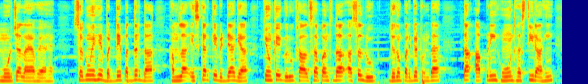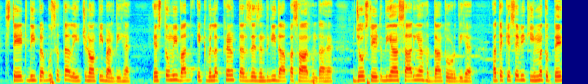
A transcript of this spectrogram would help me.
ਮੋਰਚਾ ਲਾਇਆ ਹੋਇਆ ਹੈ। ਸਗੋਂ ਇਹ ਵੱਡੇ ਪੱਧਰ ਦਾ ਹਮਲਾ ਇਸ ਕਰਕੇ ਵਿੱਢਿਆ ਗਿਆ ਕਿਉਂਕਿ ਗੁਰੂ ਖਾਲਸਾ ਪੰਥ ਦਾ ਅਸਲ ਰੂਪ ਜਦੋਂ ਪ੍ਰਗਟ ਹੁੰਦਾ ਹੈ, ਤਾਂ ਆਪਣੀ ਹੋਂਦ ਹਸਤੀ ਰਾਹੀਂ ਸਟੇਟ ਦੀ ਪ੍ਰਭੂ ਸੱਤਾ ਲਈ ਚੁਣੌਤੀ ਬਣਦੀ ਹੈ। ਇਸ ਤੋਂ ਵੀ ਵੱਧ ਇੱਕ ਵਿਲੱਖਣ ਤਰਜ਼ੇ ਜ਼ਿੰਦਗੀ ਦਾ ਪਸਾਰ ਹੁੰਦਾ ਹੈ। ਜੋ ਸਟੇਟ ਦੀਆਂ ਸਾਰੀਆਂ ਹੱਦਾਂ ਤੋੜਦੀ ਹੈ ਅਤੇ ਕਿਸੇ ਵੀ ਕੀਮਤ ਉੱਤੇ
